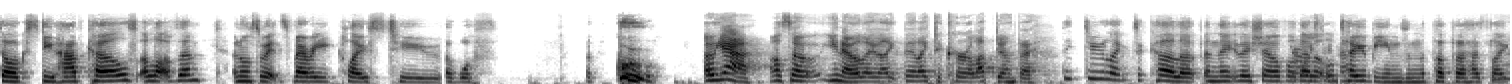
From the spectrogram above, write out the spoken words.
dogs do have curls, a lot of them, and also it's very close to a woof. A. Oh yeah. Also, you know, they like they like to curl up, don't they? They do like to curl up and they, they show off all their little toe beans and the pupper has like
